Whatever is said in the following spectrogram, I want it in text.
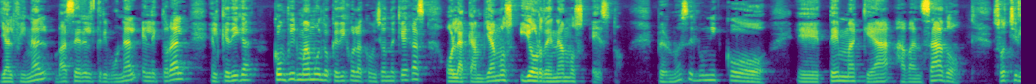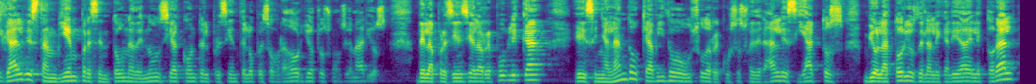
y al final va a ser el Tribunal Electoral el que diga, confirmamos lo que dijo la Comisión de Quejas o la cambiamos y ordenamos esto. Pero no es el único eh, tema que ha avanzado. Xochitl Gálvez también presentó una denuncia contra el presidente López Obrador y otros funcionarios de la presidencia de la República, eh, señalando que ha habido uso de recursos federales y actos violatorios de la legalidad electoral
